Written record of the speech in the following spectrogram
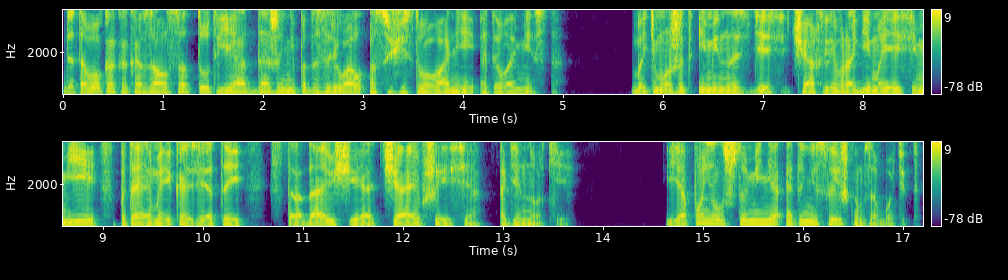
До того, как оказался тут, я даже не подозревал о существовании этого места. Быть может, именно здесь чахли враги моей семьи, пытаемые газетой, страдающие, отчаявшиеся, одинокие. Я понял, что меня это не слишком заботит.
